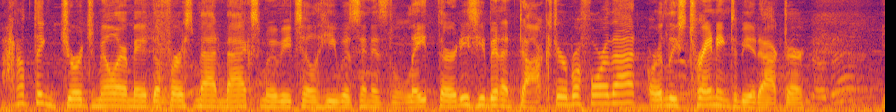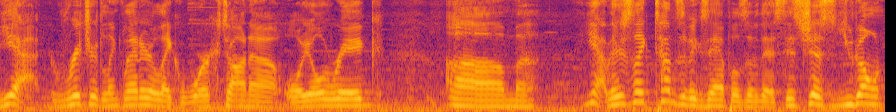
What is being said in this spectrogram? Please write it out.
I don't think George Miller made the first Mad Max movie till he was in his late 30s. He'd been a doctor before that, or at least training to be a doctor. Yeah, Richard Linklater like worked on a oil rig. Um, yeah, there's like tons of examples of this. It's just you don't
